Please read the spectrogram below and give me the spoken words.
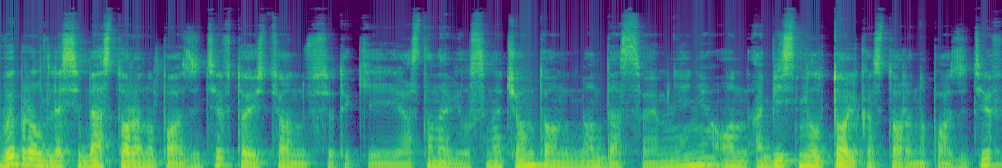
выбрал для себя сторону позитив, то есть он все-таки остановился на чем-то, он, он даст свое мнение, он объяснил только сторону позитив,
